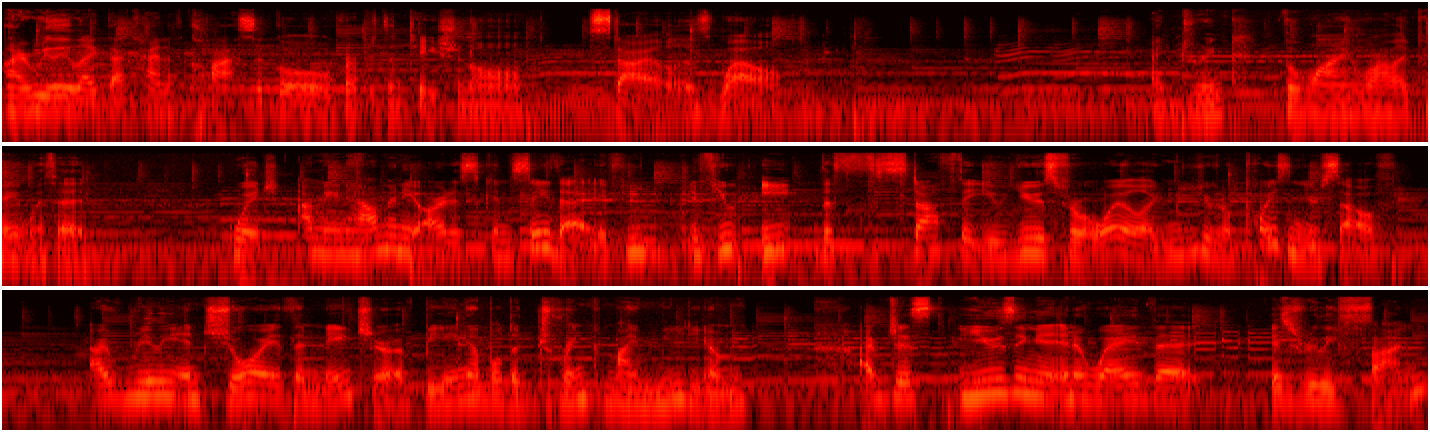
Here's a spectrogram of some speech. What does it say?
I really like that kind of classical representational style as well. I drink the wine while I paint with it. Which, I mean, how many artists can say that? If you, if you eat the stuff that you use for oil, you're gonna poison yourself. I really enjoy the nature of being able to drink my medium. I'm just using it in a way that is really fun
